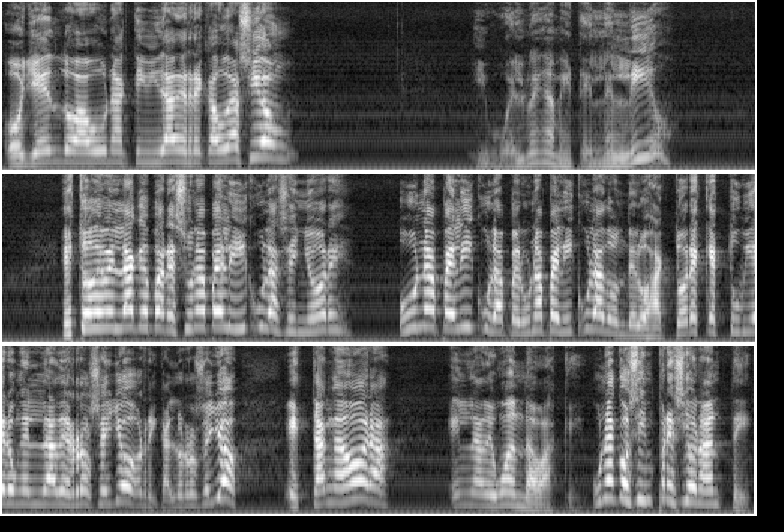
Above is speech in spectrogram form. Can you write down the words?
oyendo a una actividad de recaudación y vuelven a meterle en lío. Esto de verdad que parece una película, señores. Una película, pero una película donde los actores que estuvieron en la de Rosselló, Ricardo Rosselló, están ahora en la de Wanda Vázquez. Una cosa impresionante.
